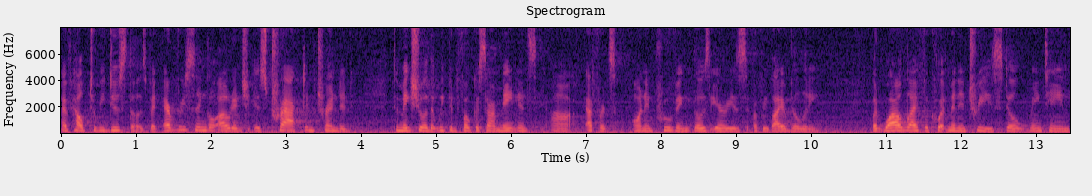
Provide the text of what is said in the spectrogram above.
have helped to reduce those. But every single outage is tracked and trended to make sure that we can focus our maintenance uh, efforts on improving those areas of reliability. But wildlife equipment and trees still maintain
